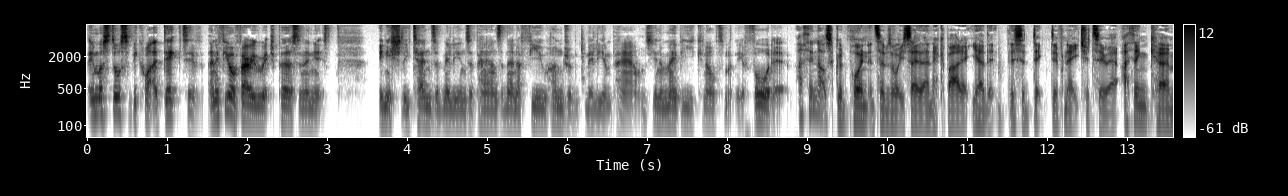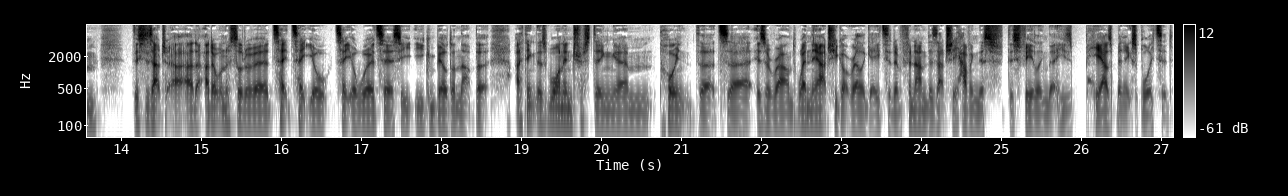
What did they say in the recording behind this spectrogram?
It must also be quite addictive, and if you're a very rich person and it's initially tens of millions of pounds and then a few hundred million pounds, you know, maybe you can ultimately afford it. I think that's a good point in terms of what you say there, Nick, about it. Yeah, the, this addictive nature to it. I think um, this is actually I, I don't want to sort of uh, take take your take your words here, so you, you, can build on that. But I think there's one interesting um, point that uh, is around when they actually got relegated, and Fernandes actually having this this feeling that he's he has been exploited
